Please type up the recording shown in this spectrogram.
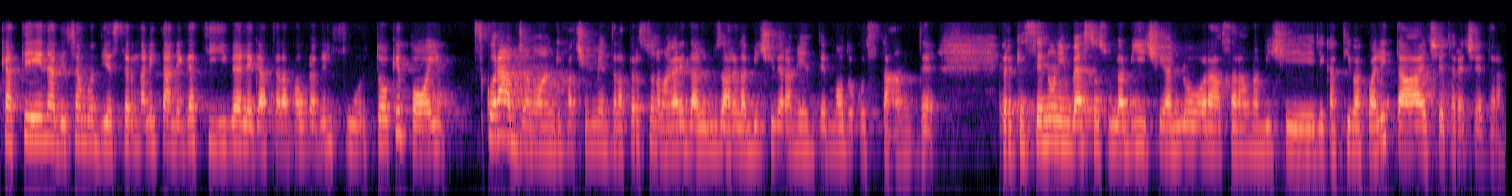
catena diciamo di esternalità negative legate alla paura del furto che poi scoraggiano anche facilmente la persona magari dall'usare la bici veramente in modo costante. Perché se non investo sulla bici allora sarà una bici di cattiva qualità eccetera eccetera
